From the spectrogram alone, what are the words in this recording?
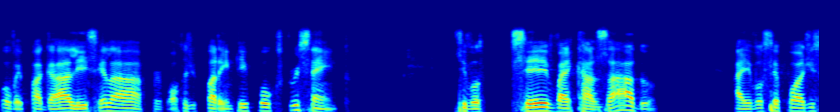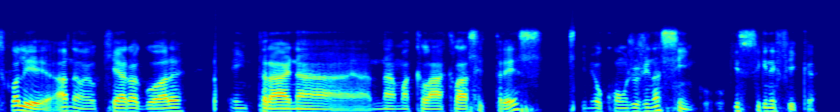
ou vai pagar ali, sei lá, por volta de 40 e poucos por cento. Se você vai casado, aí você pode escolher. Ah, não, eu quero agora entrar na, na classe 3 e meu cônjuge na 5. O que isso significa?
